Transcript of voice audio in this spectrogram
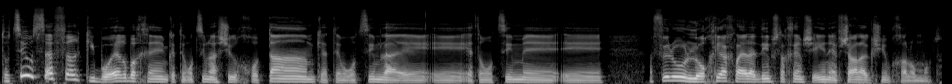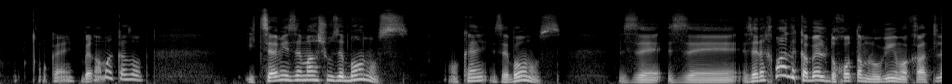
תוציאו ספר כי בוער בכם, כי אתם רוצים להשאיר חותם, כי אתם רוצים, לה, אה, אה, אתם רוצים אה, אפילו להוכיח לילדים שלכם שהנה אפשר להגשים חלומות, אוקיי? ברמה כזאת. יצא מזה משהו, זה בונוס, אוקיי? זה בונוס. זה, זה, זה נחמד לקבל דוחות תמלוגים אחת ל...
